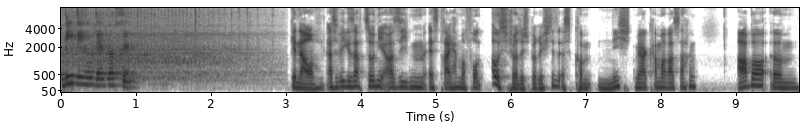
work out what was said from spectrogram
Video der Woche. Genau. Also wie gesagt, Sony A7 S3 haben wir vorhin ausführlich berichtet. Es kommen nicht mehr Kamerasachen. Aber ähm,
